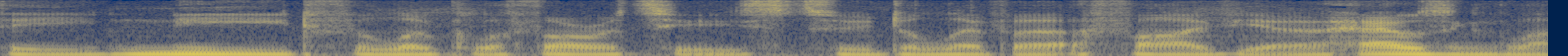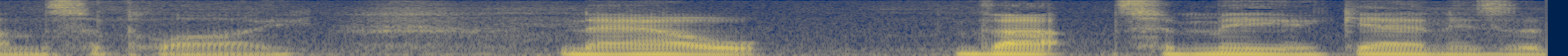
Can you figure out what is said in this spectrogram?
the need for local authorities to deliver a five year housing land supply. Now, that to me again is a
